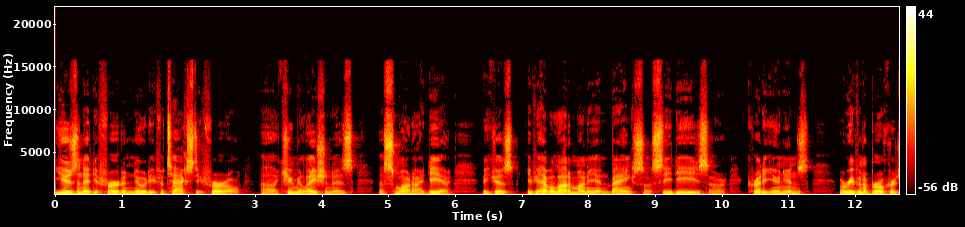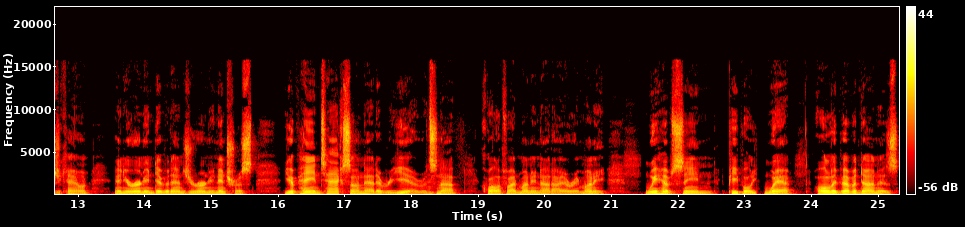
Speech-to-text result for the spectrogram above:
using a deferred annuity for tax deferral uh, accumulation is a smart idea because if you have a lot of money in banks or CDs or credit unions or even a brokerage account and you're earning dividends, you're earning interest, you're paying tax on that every year. It's not qualified money, not IRA money. We have seen people where all they've ever done is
